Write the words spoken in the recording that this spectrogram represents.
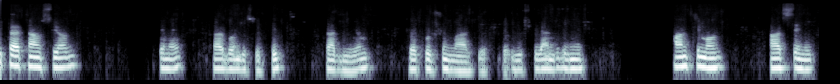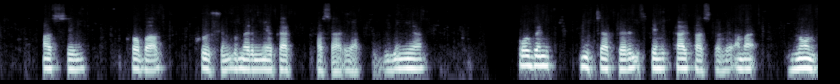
Hipertansiyon, gene karbondioksit, kadmiyum ve kurşun maruziyetiyle ilişkilendirilmiş. Antimon, arsenik, asrin, kobalt, kurşun bunların miyokard hasarı yaptığı biliniyor. Organik nitratların iskemik kalp hastalığı ama non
